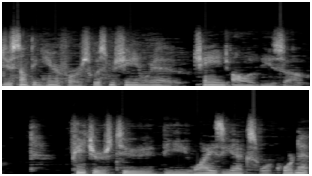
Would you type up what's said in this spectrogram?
do something here for our Swiss machine. We're going to change all of these um, features to the YZX work coordinate.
